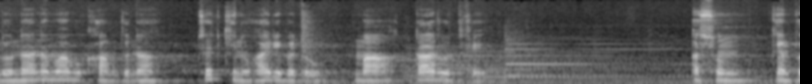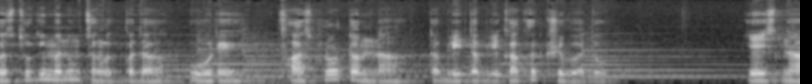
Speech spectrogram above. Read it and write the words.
ꯂꯨꯅꯥꯅ ꯃꯥꯕꯨ ꯈꯥꯝꯗꯨꯅ ꯆꯠꯈꯤꯅꯨ ꯍꯥꯏꯔꯤꯕꯗꯨ ꯃꯥ ꯇꯥꯔꯨꯗ꯭ꯔꯦ ꯑꯁꯨꯝ ꯀꯦꯝꯄꯁꯇꯨꯒꯤ ꯃꯅꯨꯡ ꯆꯪꯂꯛꯄꯗ ꯎꯔꯦ ꯐꯥꯁ ꯐ꯭ꯂꯣꯔ ꯇꯝꯅ ꯇꯞꯂꯤ ꯇꯞꯂꯤ ꯀꯥꯈꯠꯈ꯭ꯔꯤꯕ ꯑꯗꯨ ꯌꯩꯁꯅ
